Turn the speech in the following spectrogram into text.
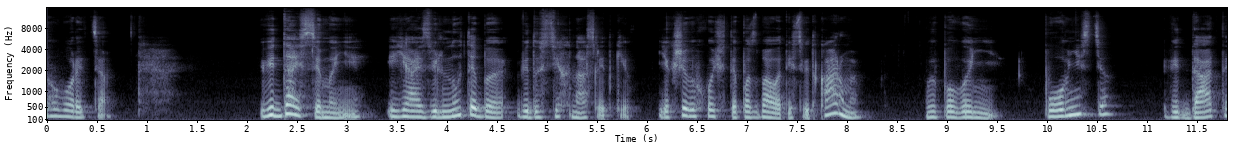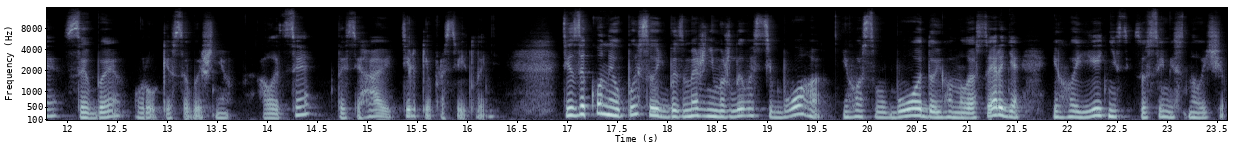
говориться: віддайся мені, і я звільну тебе від усіх наслідків. Якщо ви хочете позбавитись від карми, ви повинні повністю віддати себе у руки Всевишнього. Але це досягають тільки просвітлені. Ці закони описують безмежні можливості Бога, Його свободу, Його милосердя, Його єдність з усім існуючим.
